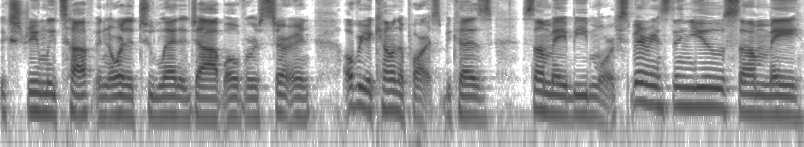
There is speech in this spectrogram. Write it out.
extremely tough in order to land a job over certain over your counterparts because some may be more experienced than you, some may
